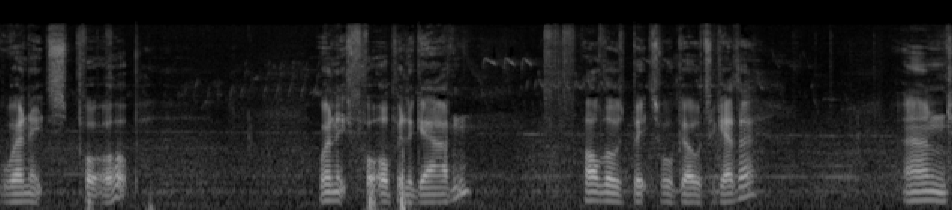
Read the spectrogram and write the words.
when it's put up, when it's put up in the garden, all those bits will go together and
